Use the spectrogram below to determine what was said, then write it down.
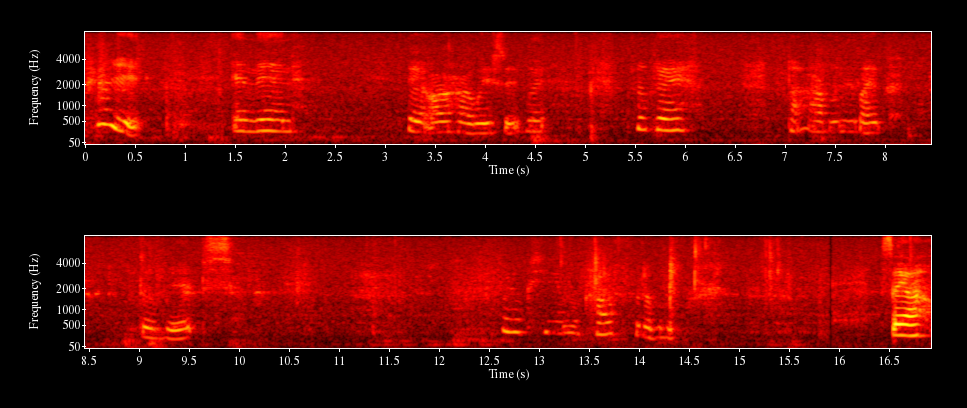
period. And then they are high waisted, but it's okay. But I really like the rips. Real cute, comfortable. So yeah,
